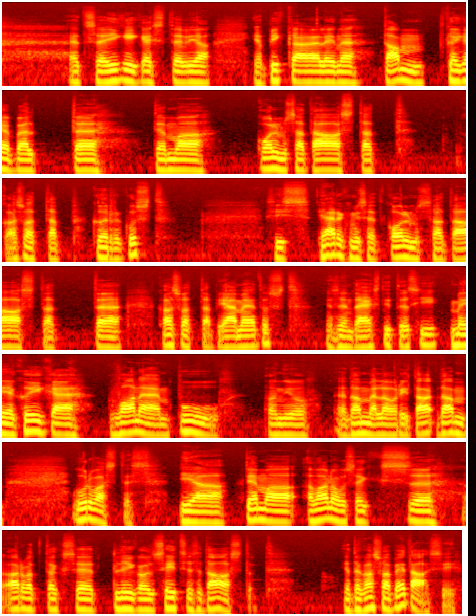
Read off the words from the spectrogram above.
et see igikestev ja, ja pikaajaline tamm kõigepealt äh, tema kolmsada aastat kasvatab kõrgust, siis järgmised kolmsada aastat kasvatab jämedust ja see on täiesti tõsi. meie kõige vanem puu on ju tammelauri ta tamm Urvastes ja tema vanuseks äh, arvatakse, et ligikaudu seitsesada aastat ja ta kasvab edasi.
